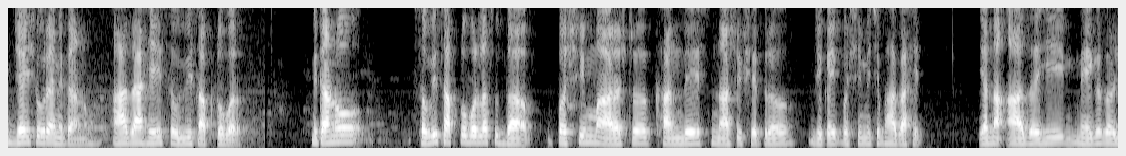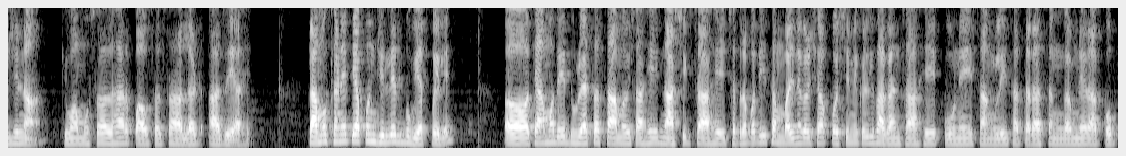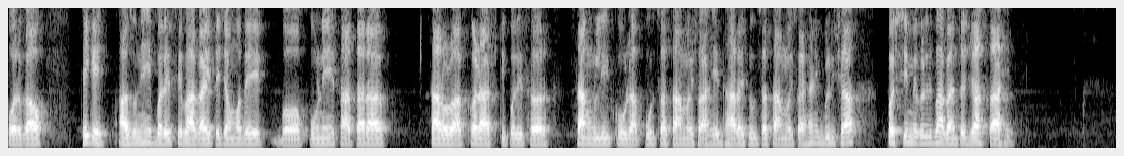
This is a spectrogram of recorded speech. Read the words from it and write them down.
जय शिवराय मित्रांनो. आज आहे सव्वीस ऑक्टोबर. मित्रांनो सव्वीस ऑक्टोबरला सुद्धा पश्चिम महाराष्ट्र खानदेश नाशिक क्षेत्र जे काही पश्चिमेचे भाग आहेत यांना आजही मेघगर्जना किंवा मुसळधार पावसाचा अलर्ट आजही आहे. प्रामुख्याने ते आपण जिल्हेच बघूयात पहिले. त्यामध्ये धुळ्याचा समावेश आहे नाशिकचा आहे छत्रपती संभाजीनगरच्या पश्चिमेकडील भागांचा आहे पुणे सांगली सातारा संगमनेर कोपरगाव ठीक आहे. अजूनही बरेचसे भाग आहेत. त्याच्यामध्ये पुणे सातारा सारोळा कडाष्टी परिसर सांगली कोल्हापूरचा समावेश आहे धाराशिवचा समावेश आहे आणि बीडच्या पश्चिमेकडील भागांचा जास्त आहे.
